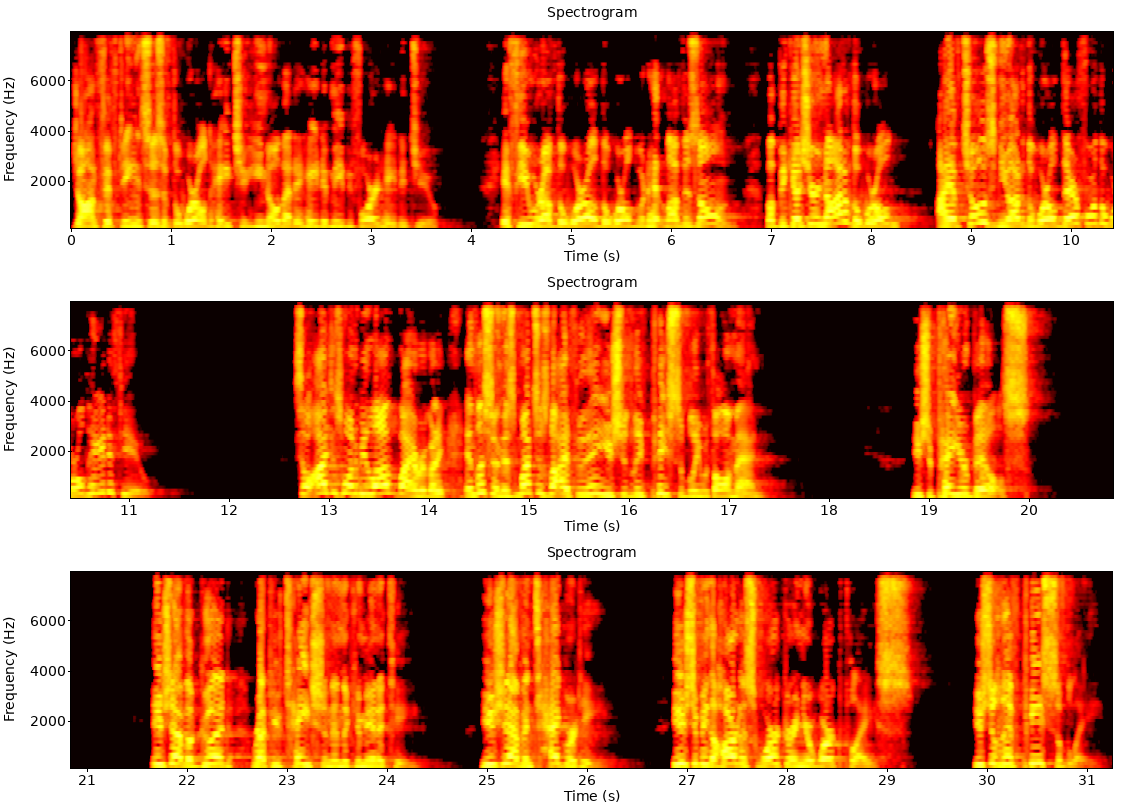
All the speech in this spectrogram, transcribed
John 15 says, If the world hates you, you know that it hated me before it hated you. If you were of the world, the world would love his own. But because you're not of the world, I have chosen you out of the world, therefore the world hateth you. So I just want to be loved by everybody. And listen, as much as life within you, you should live peaceably with all men. You should pay your bills. You should have a good reputation in the community. You should have integrity. You should be the hardest worker in your workplace. You should live peaceably.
